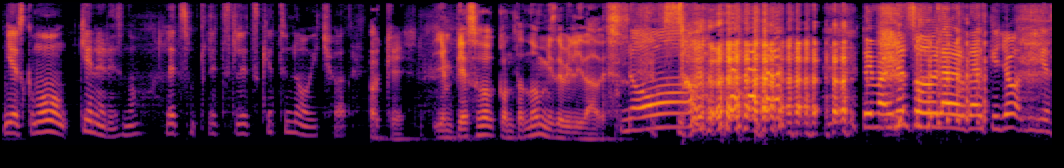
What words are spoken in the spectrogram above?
Y es como, ¿quién eres, no? Let's, let's, let's get to know each other. Ok. Y empiezo contando mis debilidades. No. Te imaginas todo, la verdad es que yo dije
